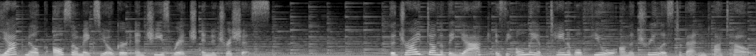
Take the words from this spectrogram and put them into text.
Yak milk also makes yogurt and cheese rich and nutritious. The dried dung of the yak is the only obtainable fuel on the treeless Tibetan plateau.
